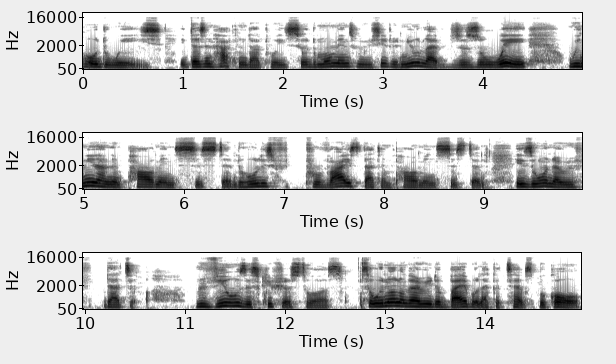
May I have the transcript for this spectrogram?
old ways. It doesn't happen that way. So the moment we receive a new life, there's a way we need an empowerment system. The Holy Spirit provides that empowerment system. He's the one that re- that reveals the scriptures to us. So we no longer read the Bible like a textbook or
